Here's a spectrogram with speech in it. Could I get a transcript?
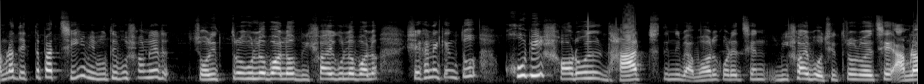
আমরা দেখতে পাচ্ছি বিভূতিভূষণের চরিত্রগুলো বলো, বিষয়গুলো বলো, সেখানে কিন্তু খুবই সরল ধাঁচ তিনি ব্যবহার করেছেন। বিষয় বৈচিত্র্য রয়েছে, আমরা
